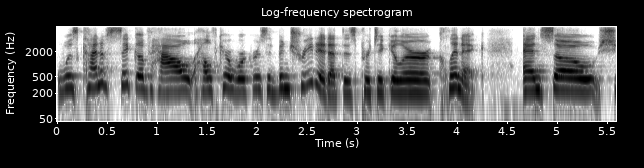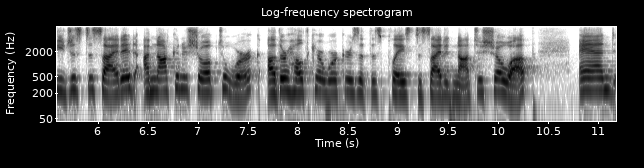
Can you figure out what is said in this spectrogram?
was kind of sick of how healthcare workers had been treated at this particular clinic. And so she just decided, I'm not going to show up to work. Other healthcare workers at this place decided not to show up. And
